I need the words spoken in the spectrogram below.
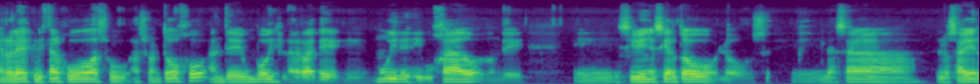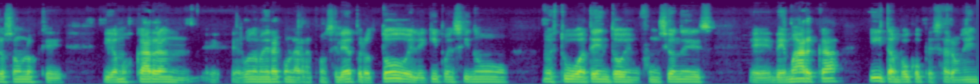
en realidad Cristal jugó a su, a su antojo ante un Boys, la verdad que eh, muy desdibujado, donde eh, si bien es cierto, los, eh, los zagueros son los que, digamos, cargan de alguna manera con la responsabilidad, pero todo el equipo en sí no, no estuvo atento en funciones de marca y tampoco pesaron en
